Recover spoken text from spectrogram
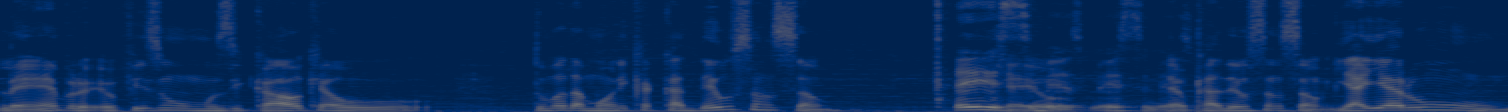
lembro, eu fiz um musical que é o Turma da Mônica, Cadê o Sansão? Esse é o- mesmo, esse É o mesmo. Cadê o Sansão? E aí era um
